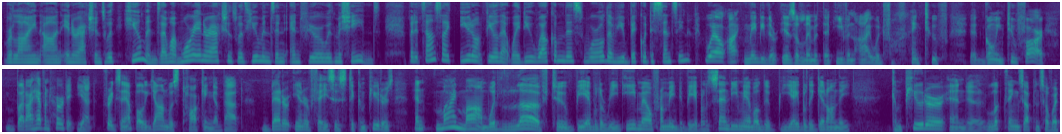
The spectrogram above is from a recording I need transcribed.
relying on interactions with humans. I want more interactions with humans and, and fewer with machines. But it sounds like you don't feel that way. Do you welcome this world of ubiquitous sensing? Well, I, maybe there is a limit that even I would find too uh, going too far, but I haven't heard it yet. For example, Jan was talking about better interfaces to computers. And my mom would love to be able to read email from me, to be able to send email, to be able to get on the computer and uh, look things up and so forth.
